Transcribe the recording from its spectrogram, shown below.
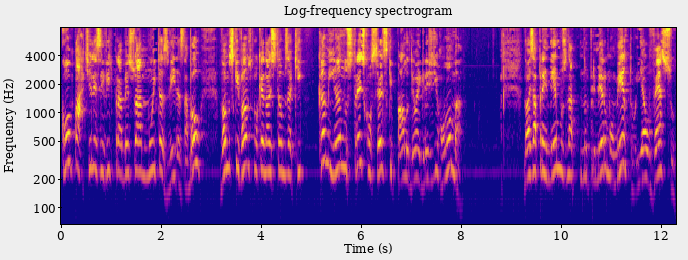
compartilha esse vídeo para abençoar muitas vidas, tá bom? Vamos que vamos, porque nós estamos aqui caminhando nos três conselhos que Paulo deu à igreja de Roma. Nós aprendemos na, no primeiro momento, e é o verso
